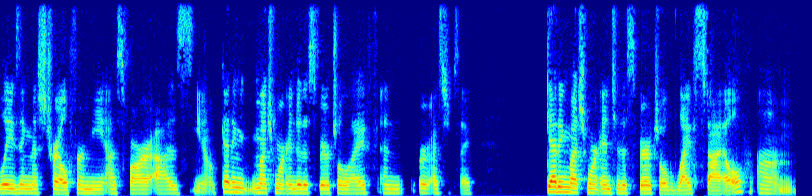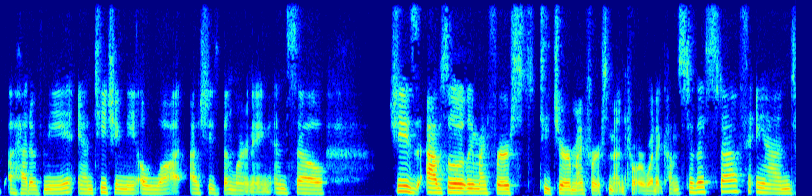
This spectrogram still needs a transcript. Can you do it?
blazing this trail for me as far as you know getting much more into the spiritual life and or i should say getting much more into the spiritual lifestyle um, ahead of me and teaching me a lot as she's been learning. And so she's absolutely my first teacher my first mentor when it comes to this stuff. And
